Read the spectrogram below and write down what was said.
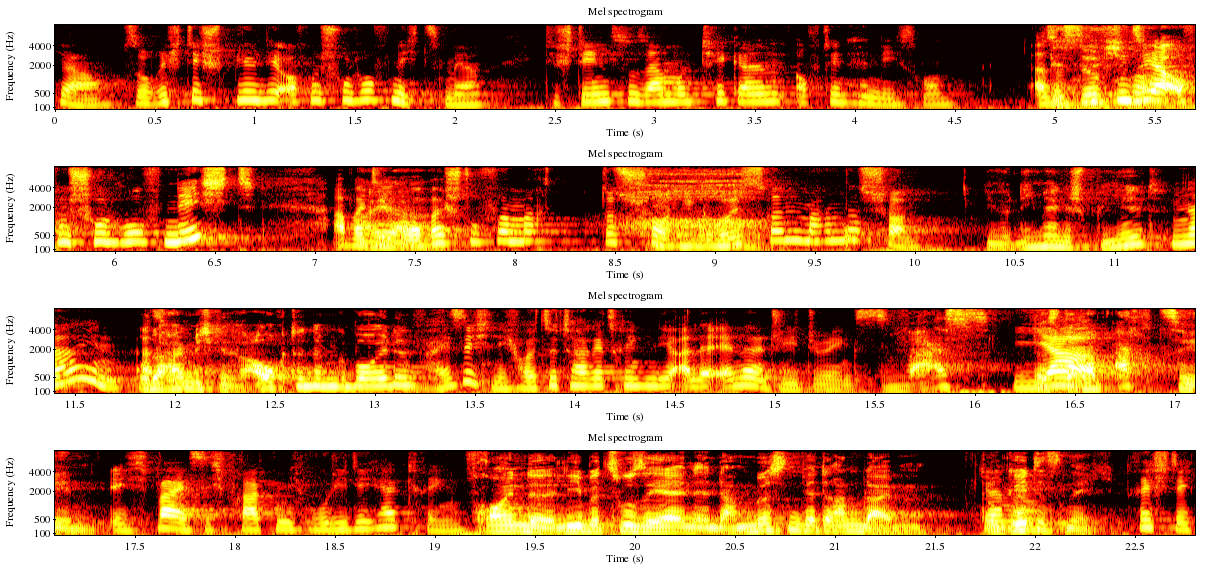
ja, so richtig spielen die auf dem Schulhof nichts mehr. Die stehen zusammen und tickern auf den Handys rum. Also Ist dürfen sie ja auf dem Schulhof nicht, aber Ah, die ja. Oberstufe macht das schon. Die Größeren machen das schon. Wie wird nicht mehr gespielt? Nein, Oder also, heimlich geraucht in dem Gebäude? weiß ich nicht. Heutzutage trinken die alle Energy Drinks. Was? Das Ja. ist doch ab 18. Ich weiß, ich frage mich, wo die die herkriegen. Freunde, liebe ZuseherInnen, da müssen wir dranbleiben. So Genau. geht es nicht. Richtig.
